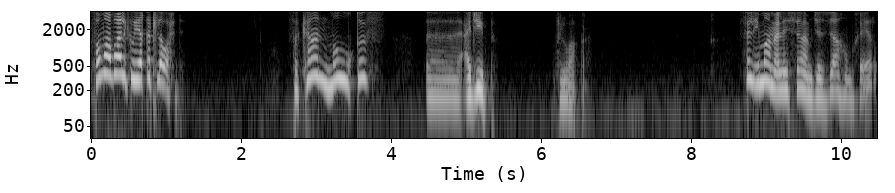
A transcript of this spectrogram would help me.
فما بالك وهي قتلة واحدة. فكان موقف آه عجيب في الواقع. فالإمام عليه السلام جزاهم خير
